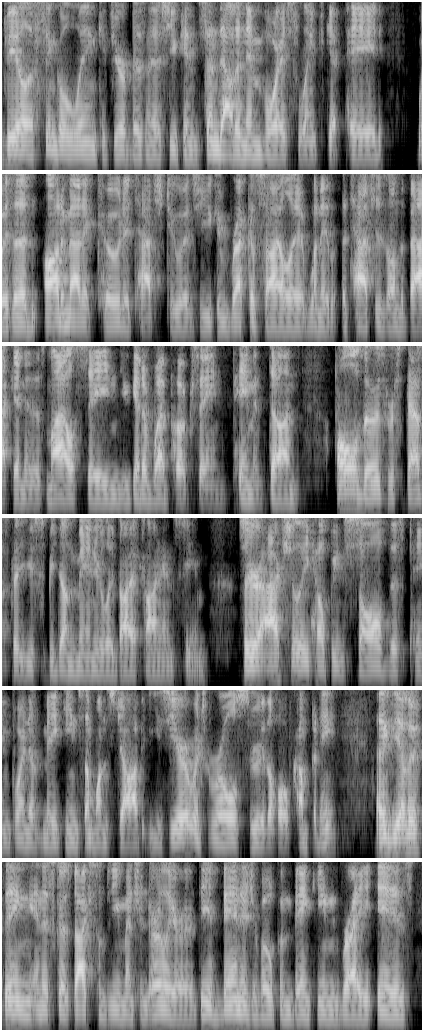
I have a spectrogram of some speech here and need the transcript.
via a single link, if you're a business, you can send out an invoice link to get paid. with an automatic code attached to it. So you can reconcile it when it attaches on the back end. And as Myles saying you get a webhook saying payment done. All of those were steps that used to be done manually by a finance team. So you're actually helping solve this pain point of making someone's job easier which rolls through the whole company. I think the other thing and this goes back to something you mentioned earlier the advantage of open banking right is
